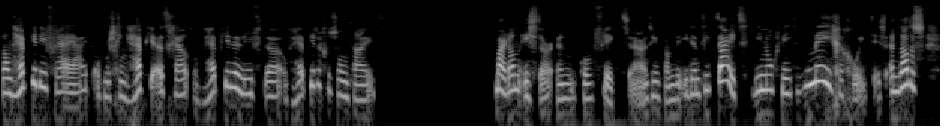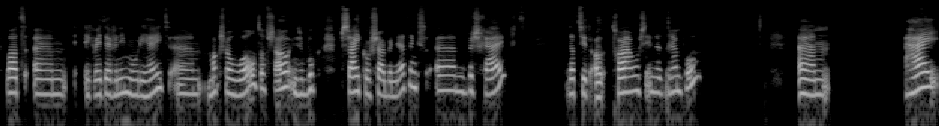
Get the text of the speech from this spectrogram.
dan heb je die vrijheid, of misschien heb je het geld, of heb je de liefde, of heb je de gezondheid. Maar dan is er een conflict ten aanzien van de identiteit, die nog niet meegegroeid is. En dat is wat, um, ik weet even niet hoe die heet, um, Maxwell Walt of zo, in zijn boek Psycho Cybernetics um, beschrijft. Dat zit ook trouwens in de drempel. hij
